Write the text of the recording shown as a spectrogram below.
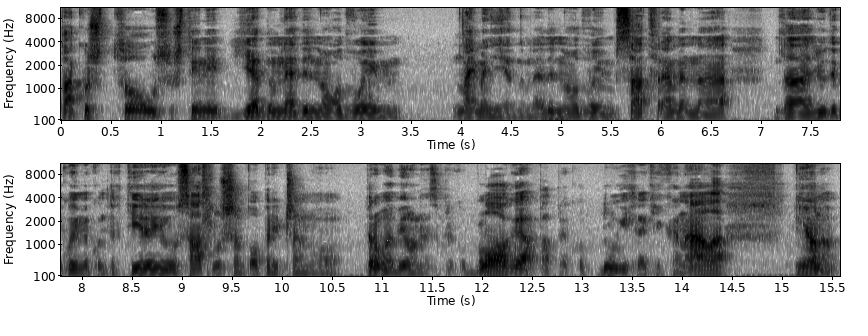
tako što u suštini jednom nedeljno odvojim, najmanje jednom nedeljno, odvojim sat vremena da ljude koji me kontaktiraju saslušam, popričamo, prvo je bilo, ne znam, preko bloga, pa preko drugih nekih kanala, I ono,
